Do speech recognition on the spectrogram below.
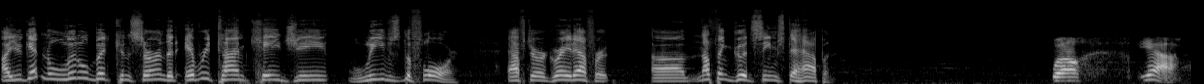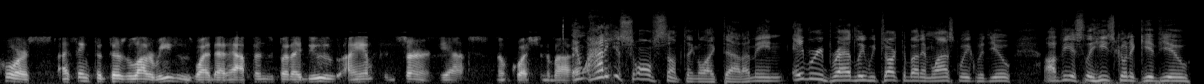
Are you getting a little bit concerned that every time KG leaves the floor after a great effort, uh, nothing good seems to happen? Well, yeah, of course. I think that there's a lot of reasons why that happens, but I do, I am concerned. Yes, no question about it. And how do you solve something like that? I mean, Avery Bradley, we talked about him last week with you. Obviously, he's going to give you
